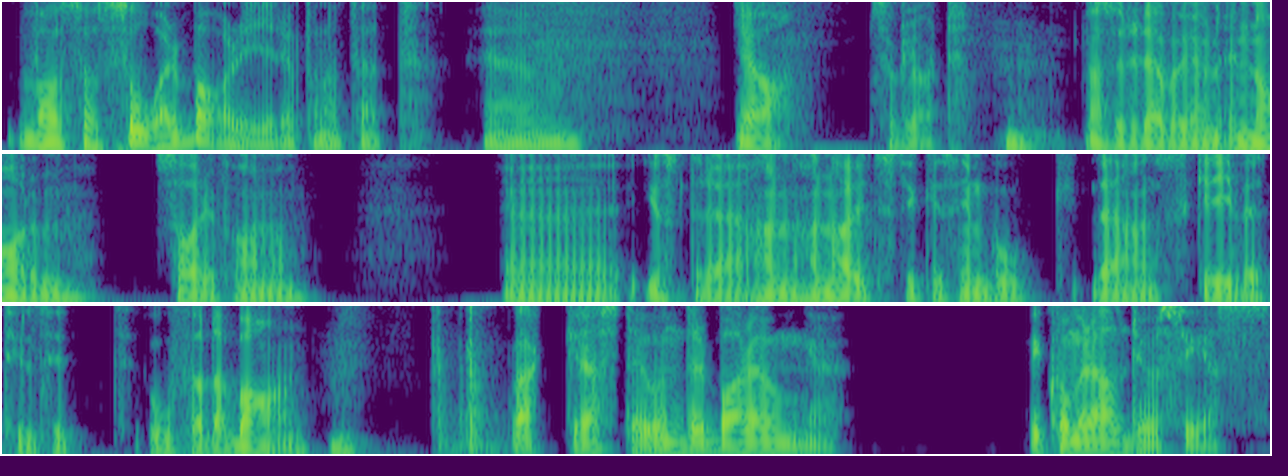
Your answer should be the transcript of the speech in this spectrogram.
var så sårbar i det på något sätt. Ehm, Ja, såklart. Mm. Alltså det där var ju en enorm sorg för honom. Eh, just det där, han, han har ett stycke i sin bok där han skriver till sitt ofödda barn. Vackraste, underbara unge. Vi kommer aldrig att ses,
